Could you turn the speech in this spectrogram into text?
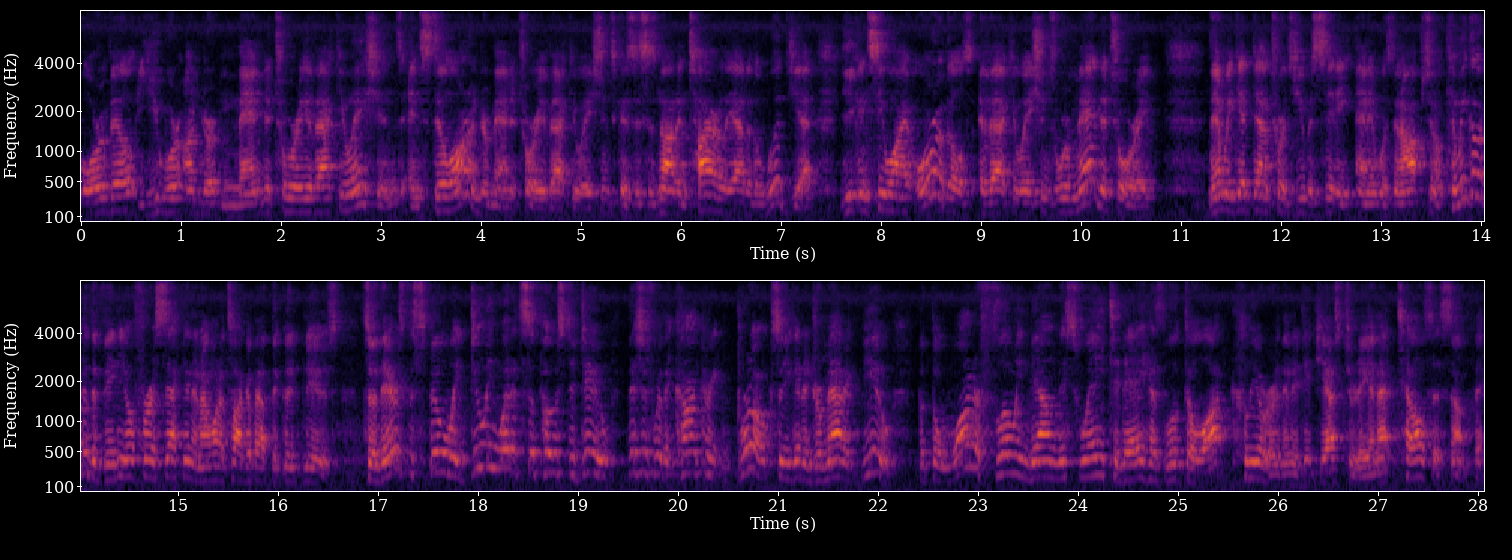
Oroville, you were under mandatory evacuations and still are under mandatory evacuations because this is not entirely out of the woods yet. You can see why Oroville's evacuations were mandatory then we get down towards Yuba City, and it was an optional. Can we go to the video for a second? And I want to talk about the good news. So there's the spillway doing what it's supposed to do. This is where the concrete broke, so you get a dramatic view. But the water flowing down this way today has looked a lot clearer than it did yesterday, and that tells us something.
